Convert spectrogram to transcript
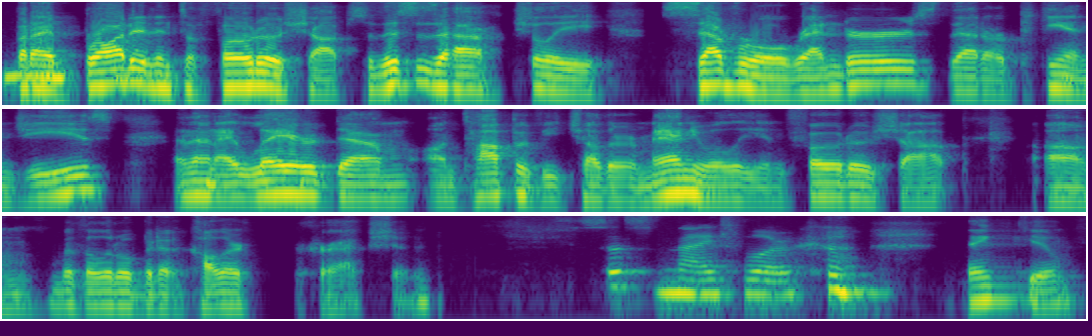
but I mm-hmm. brought it into Photoshop. So this is actually several renders that are PNGs, and then I layered them on top of each other manually in Photoshop um, with a little bit of color correction. Such nice work. Thank you.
